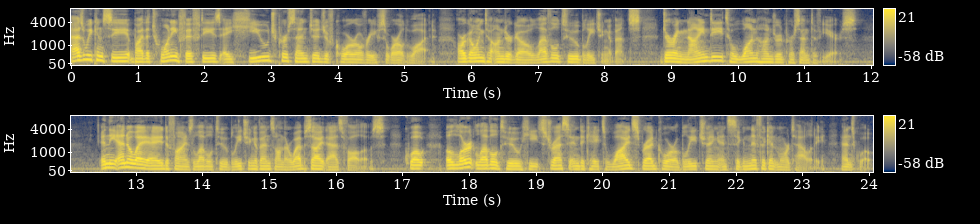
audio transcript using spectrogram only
As we can see, by the 2050s, a huge percentage of coral reefs worldwide are going to undergo level 2 bleaching events during 90 to 100% of years. And the NOAA defines level 2 bleaching events on their website as follows Quote, Alert level 2 heat stress indicates widespread coral bleaching and significant mortality. End quote.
